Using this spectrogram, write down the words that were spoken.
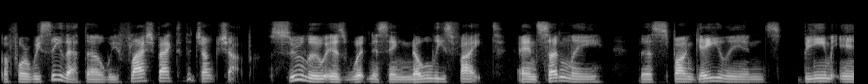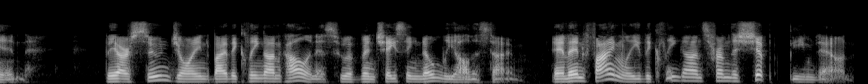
Before we see that, though, we flash back to the junk shop. Sulu is witnessing Noli's fight, and suddenly the Spangalians beam in. They are soon joined by the Klingon colonists who have been chasing Noli all this time. And then finally, the Klingons from the ship beam down.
